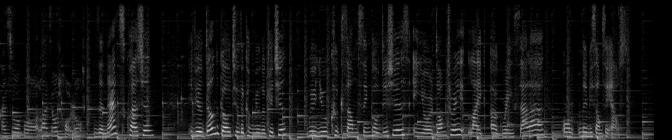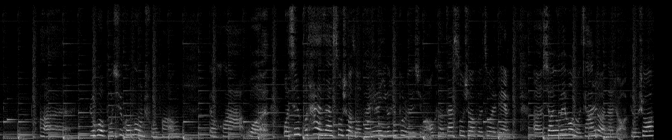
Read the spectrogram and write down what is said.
还做过辣椒炒肉。 The next question If you don't go to the communal kitchen, will you cook some simple dishes in your dormitory like a green salad or maybe something else? 呃，如果不去公共厨房的话，我我其实不太在宿舍做饭，因为一个是不允许嘛，我可能在宿舍会做一点，呃，需要用微波炉加热的那种，比如说，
